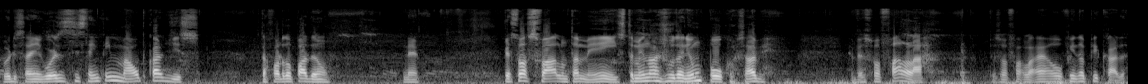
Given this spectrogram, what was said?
por estarem gordas se sentem mal por causa disso. Tá fora do padrão, né? Pessoas falam também, isso também não ajuda nem um pouco, sabe? A pessoa falar. A pessoa falar é o fim da picada.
